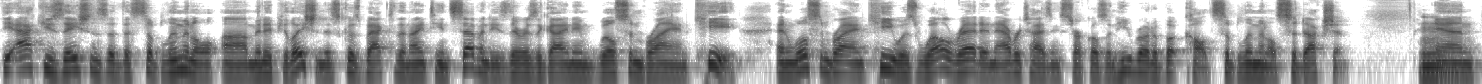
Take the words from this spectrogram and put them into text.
the accusations of the subliminal uh, manipulation, this goes back to the 1970s. There was a guy named Wilson Bryan Key, and Wilson Bryan Key was well read in advertising circles, and he wrote a book called Subliminal Seduction. Mm. And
